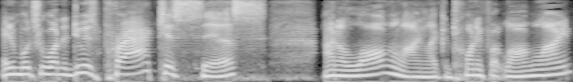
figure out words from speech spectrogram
And what you want to do is practice this on a long line, like a 20 foot long line.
